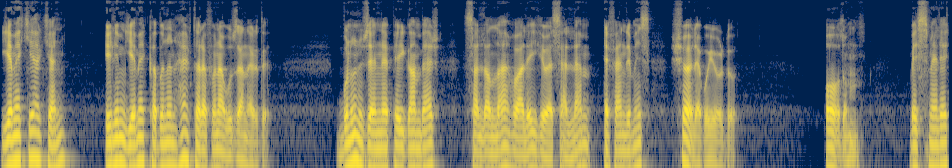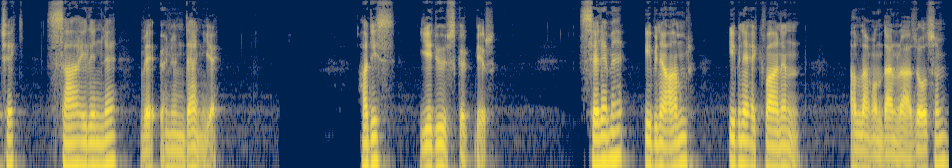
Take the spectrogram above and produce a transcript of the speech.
Yemek yerken, elim yemek kabının her tarafına uzanırdı. Bunun üzerine Peygamber sallallahu aleyhi ve sellem efendimiz şöyle buyurdu. Oğlum, besmele çek, sağ elinle ve önünden ye. Hadis 741. Seleme İbni Amr İbni Ekva'nın Allah ondan razı olsun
